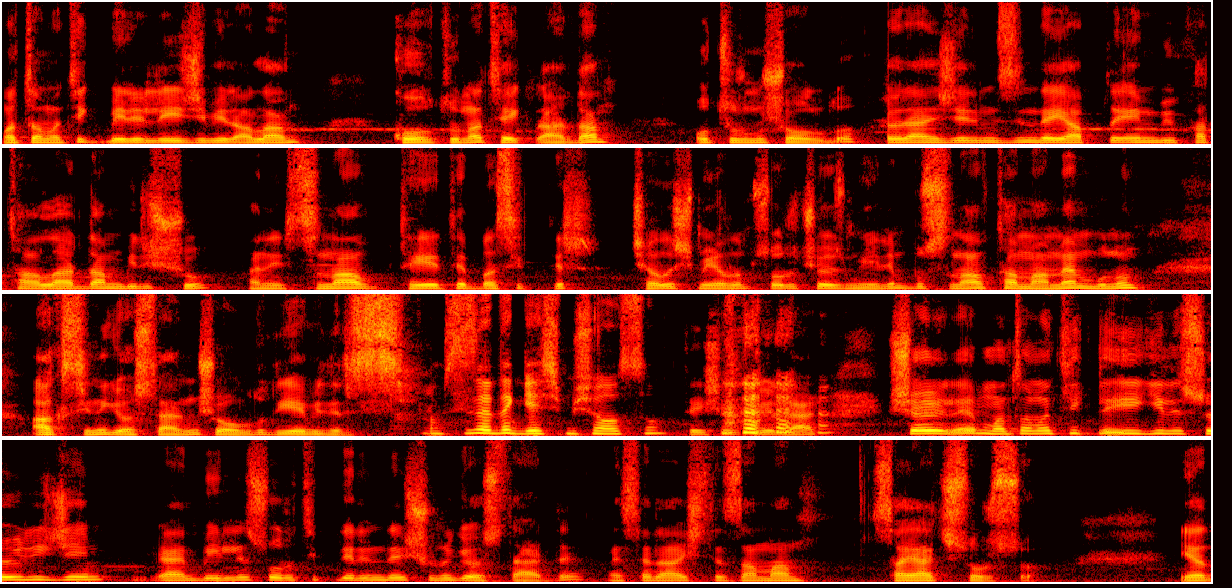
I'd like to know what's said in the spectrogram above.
matematik belirleyici bir alan koltuğuna tekrardan oturmuş oldu. Öğrencilerimizin de yaptığı en büyük hatalardan biri şu. Hani sınav TYT basittir. Çalışmayalım, soru çözmeyelim. Bu sınav tamamen bunun aksini göstermiş oldu diyebiliriz. Size de geçmiş olsun. Teşekkürler. Şöyle matematikle ilgili söyleyeceğim yani belli soru tiplerinde şunu gösterdi. Mesela işte zaman sayaç sorusu. Ya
